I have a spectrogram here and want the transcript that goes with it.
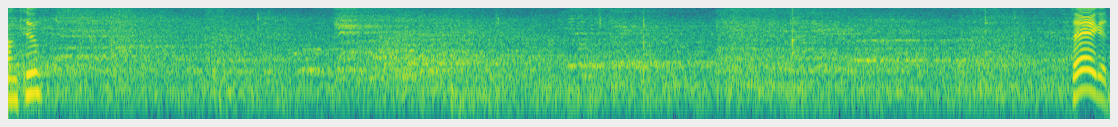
round two. Very good.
